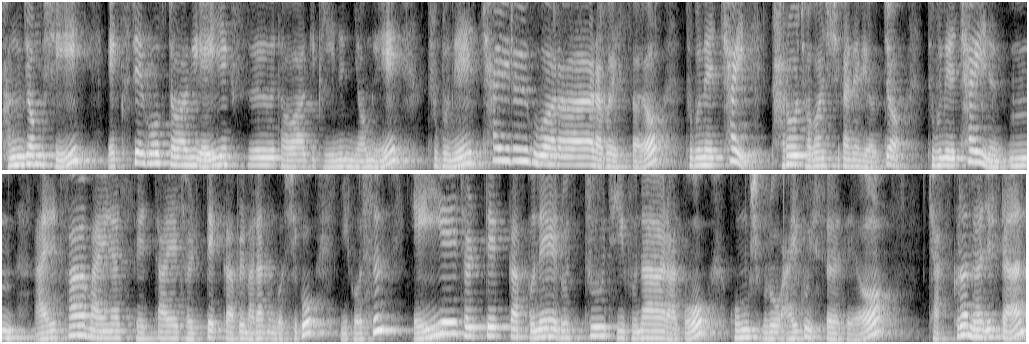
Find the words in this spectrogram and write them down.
방정식 x제곱 더하기 ax 더하기 b는 0의 두근의 차이를 구하라 라고 했어요. 두근의 차이 바로 저번 시간에 배웠죠. 두근의 차이는 음 알파 마이너스 베타의 절대값을 말하는 것이고 이것은 a의 절대값분의 루트 d구나 라고 공식으로 알고 있어야 돼요. 자, 그러면 일단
